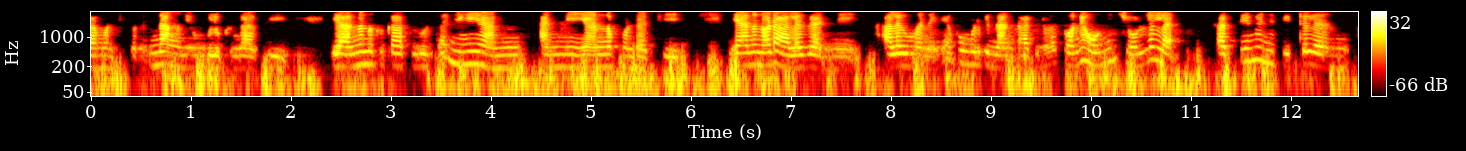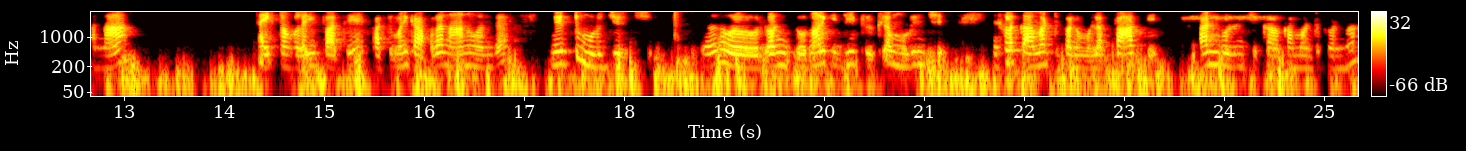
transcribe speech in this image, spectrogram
கமெண்ட் பண்ணேன் இந்தாங்க நீ உங்களுக்கு காப்பி. என் அண்ணனுக்கு காப்பி கொடுத்தா நீங்க என் அண் அண்ணி என் அண்ணன் பொண்டாட்டி என் அண்ணனோட அழகு அண்ணி அழகு மனைவி. அப்ப உங்களுக்கு இந்தாங்க காப்பி சொன்னேன் ஒன்றும் சொல்லல. சத்தியமே எனக்கு திட்டல அண்ணா. நைட் உங்க லைவ் பார்த்தேன் பத்து மணிக்கு அப்பதான் நானும் வந்தேன். நெட்டு முடிஞ்சிருச்சு. அதாவது ஒரு ஒன் ரெண்டு- ஒரு நாளைக்கு ஜிபி இருக்குல்ல முடிஞ்சு. இதெல்லாம் கமெண்ட் பண்ண முடியல. பார்த்தேன் அன்புரிஞ்சு கமெண்ட் பண்ணா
